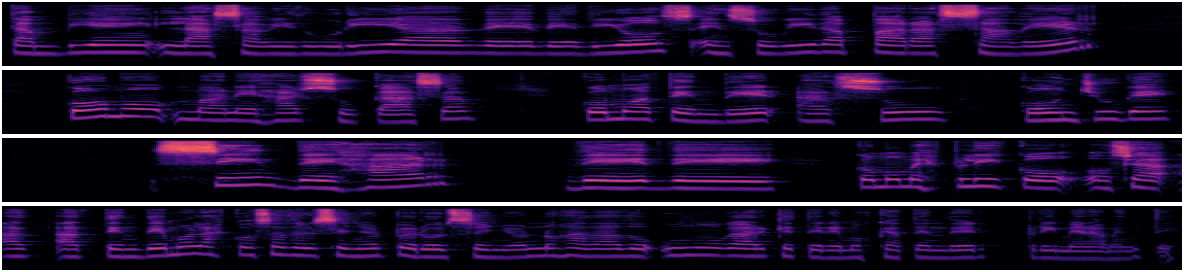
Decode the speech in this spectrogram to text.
también la sabiduría de, de Dios en su vida para saber cómo manejar su casa, cómo atender a su cónyuge sin dejar de, de ¿cómo me explico? O sea, atendemos las cosas del Señor, pero el Señor nos ha dado un hogar que tenemos que atender primeramente.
